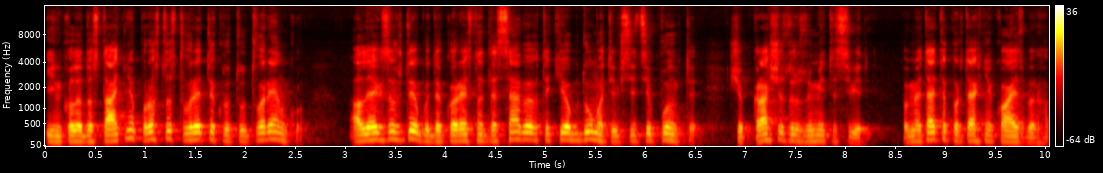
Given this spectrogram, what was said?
інколи достатньо просто створити круту тваринку. Але як завжди буде корисно для себе таки обдумати всі ці пункти, щоб краще зрозуміти світ. Пам'ятайте про техніку айсберга.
